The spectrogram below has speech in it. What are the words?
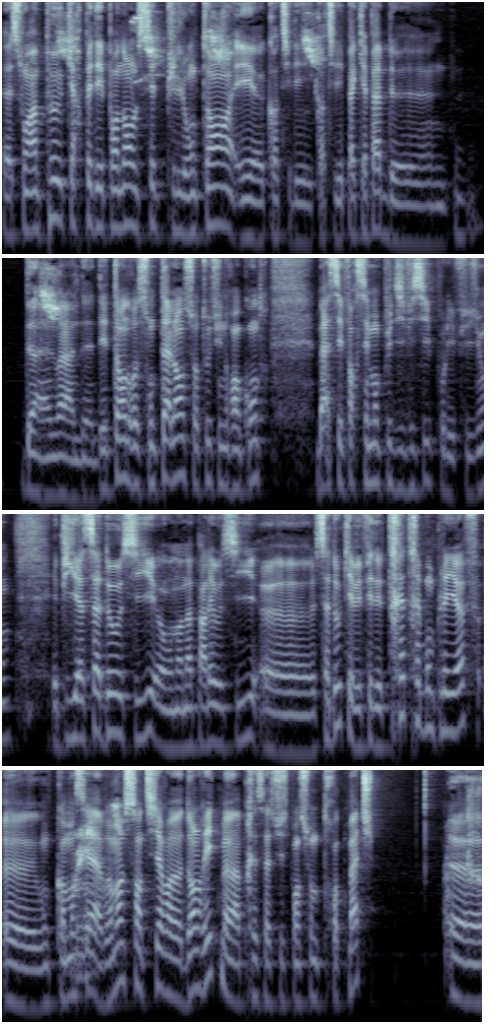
euh, sont un peu carpé dépendants, on le sait depuis longtemps. Et euh, quand il est quand il est pas capable de voilà, d'étendre son talent sur toute une rencontre, bah c'est forcément plus difficile pour les fusions. Et puis il y a Sado aussi, on en a parlé aussi. Euh, Sado qui avait fait de très très bons playoffs. Euh, on commençait à vraiment le sentir euh, dans le rythme après sa suspension de 30 matchs. Euh,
